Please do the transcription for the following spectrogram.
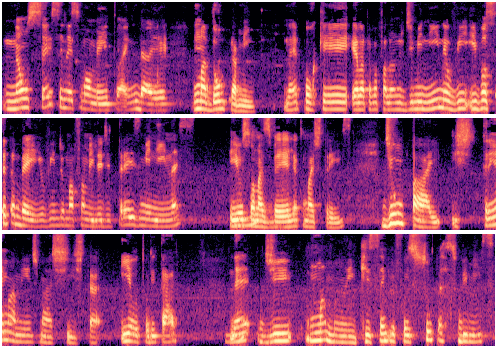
não sei se nesse momento ainda é uma dor para mim, né? Porque ela estava falando de menina, eu vi, e você também. Eu vim de uma família de três meninas, eu sou a mais velha, com mais três, de um pai extremamente machista e autoritário, né? De uma mãe que sempre foi super submissa.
